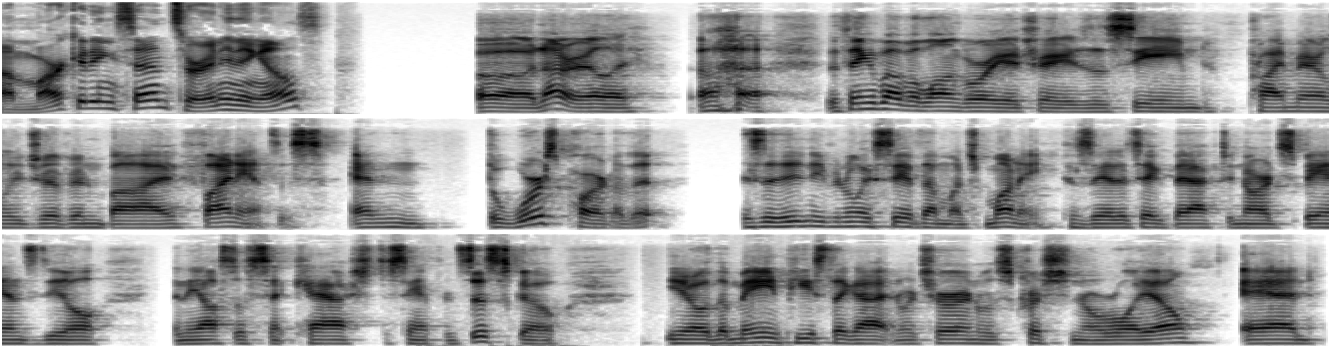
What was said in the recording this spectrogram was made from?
a marketing sense, or anything else? Uh, not really. Uh, the thing about the Longoria trade is it seemed primarily driven by finances. And the worst part of it is they didn't even really save that much money because they had to take back Denard Span's deal and they also sent cash to San Francisco. You know, the main piece they got in return was Christian Arroyo. And,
